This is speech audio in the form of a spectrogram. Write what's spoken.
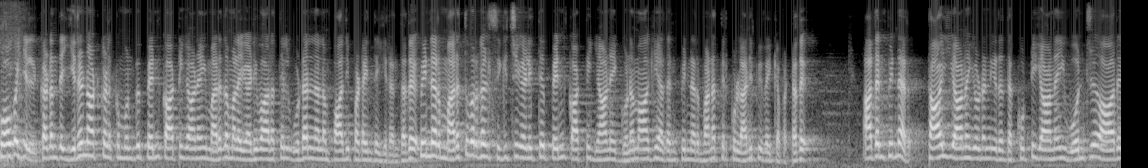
கோவையில் கடந்த இரு நாட்களுக்கு முன்பு பெண் காட்டு யானை மருதமலை அடிவாரத்தில் உடல்நலம் பாதிப்படைந்து இருந்தது பின்னர் மருத்துவர்கள் சிகிச்சை அளித்து பெண் காட்டு யானை குணமாகி அதன் பின்னர் வனத்திற்குள் அனுப்பி வைக்கப்பட்டது. அதன் பின்னர் தாய் யானையுடன் இருந்த குட்டி யானை ஒன்று ஆறு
